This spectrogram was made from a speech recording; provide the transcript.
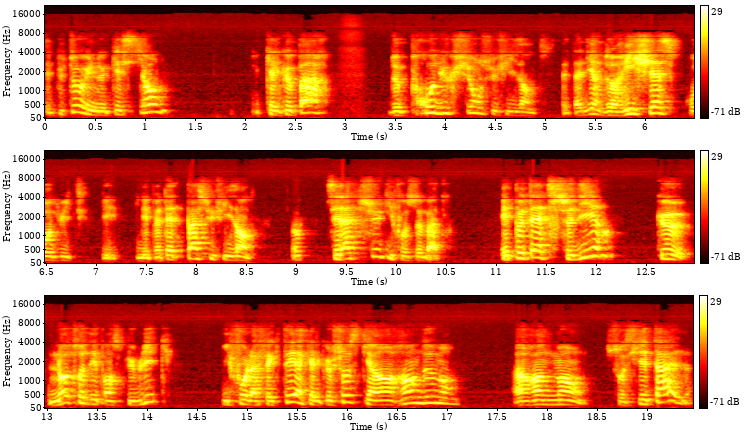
C'est plutôt une question, quelque part, de production suffisante, c'est-à-dire de richesse produite, qui, n'est peut-être pas suffisante. C'est là-dessus qu'il faut se battre. Et peut-être se dire que notre dépense publique, il faut l'affecter à quelque chose qui a un rendement, un rendement sociétal,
